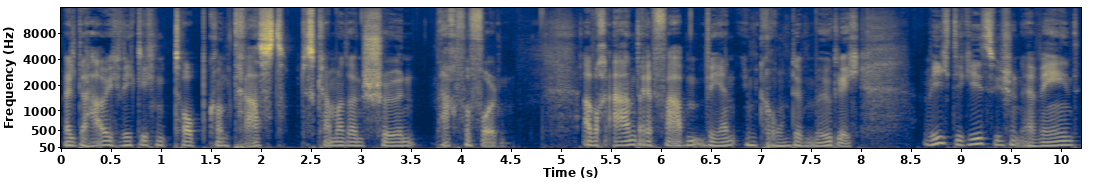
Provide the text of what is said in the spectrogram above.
weil da habe ich wirklich einen Top-Kontrast. Das kann man dann schön nachverfolgen. Aber auch andere Farben wären im Grunde möglich. Wichtig ist, wie schon erwähnt,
